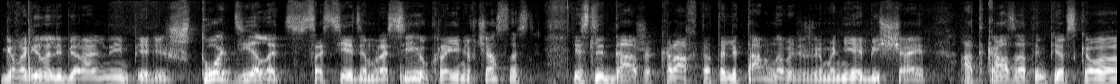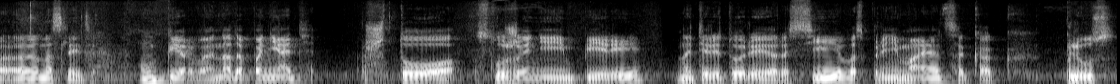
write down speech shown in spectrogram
говорил о либеральной империи. Что делать соседям России, Украине в частности, если даже крах тоталитарного режима не обещает отказа от имперского э, наследия? Ну, первое, надо понять, что служение империи на территории России воспринимается как плюс,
